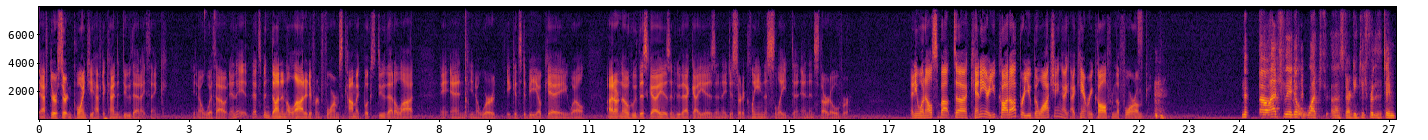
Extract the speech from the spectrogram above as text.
after a certain point, you have to kind of do that. I think, you know, without and they, that's been done in a lot of different forms. Comic books do that a lot, a- and you know, where it gets to be okay. Well, I don't know who this guy is and who that guy is, and they just sort of clean the slate and, and then start over. Anyone else about uh, Kenny? Are you caught up, or you've been watching? I, I can't recall from the forum. No, no, actually, I don't watch uh, Stargate just for the same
